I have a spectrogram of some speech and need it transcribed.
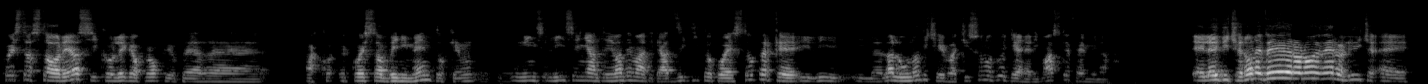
questa storia si collega proprio per, eh, a, que- a questo avvenimento che un- un ins- l'insegnante di matematica ha zittito questo perché il- il- l'alunno diceva ci sono due generi, maschio e femmina. E lei dice non è vero, non è vero. E lui dice eh,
